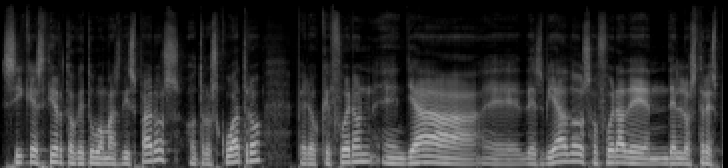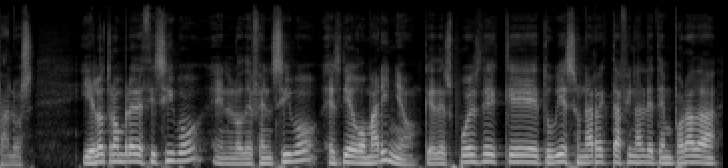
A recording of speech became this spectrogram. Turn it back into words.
Sí que es cierto que tuvo más disparos, otros cuatro, pero que fueron eh, ya eh, desviados o fuera de, de los tres palos. Y el otro hombre decisivo en lo defensivo es Diego Mariño, que después de que tuviese una recta final de temporada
